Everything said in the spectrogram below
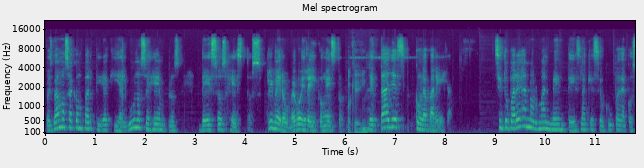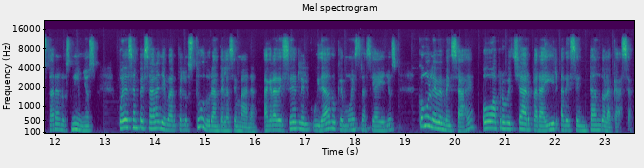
Pues vamos a compartir aquí algunos ejemplos de esos gestos. Primero, me voy a reír con esto. Detalles con la pareja. Si tu pareja normalmente es la que se ocupa de acostar a los niños, puedes empezar a llevártelos tú durante la semana, agradecerle el cuidado que muestra hacia ellos con un leve mensaje o aprovechar para ir adecentando la casa.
